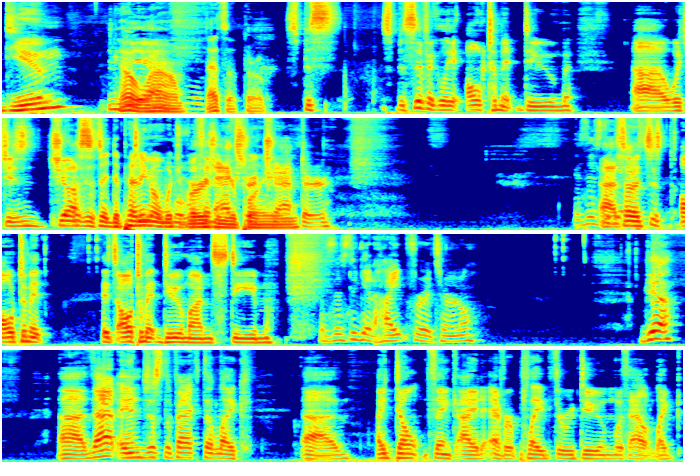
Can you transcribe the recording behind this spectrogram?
Doom. Oh Yeah. wow, that's a throw. Spec- specifically Ultimate Doom, uh, which is just say, depending on which version you're extra playing. chapter. Is this Uh, get, so it's just Ultimate. It's Ultimate Doom on Steam. is this to get hype for Eternal? Yeah. Uh, that and just the fact that like uh, I don't think I'd ever played through Doom without like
